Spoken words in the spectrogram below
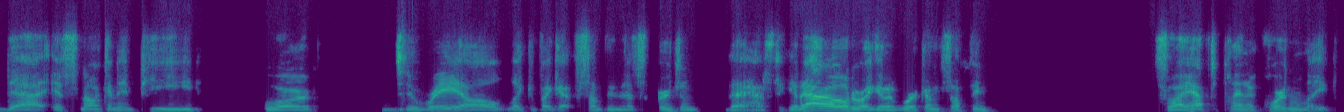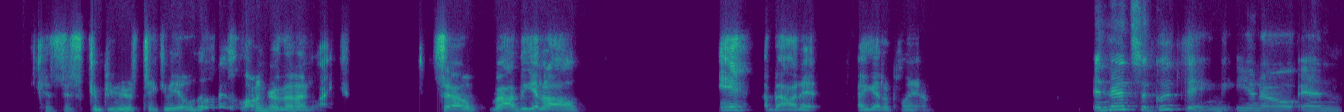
that it's not going to impede or derail, like if I get something that's urgent that has to get out or I got to work on something. So I have to plan accordingly because this computer is taking me a little bit longer than I like. So rather get all eh about it, I got a plan. and that's a good thing, you know. And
